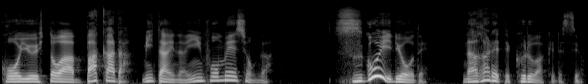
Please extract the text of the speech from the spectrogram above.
こういう人はバカだみたいなインフォメーションがすごい量で流れてくるわけですよ。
